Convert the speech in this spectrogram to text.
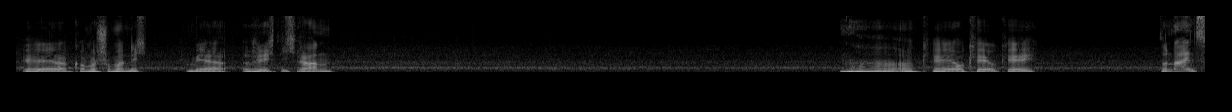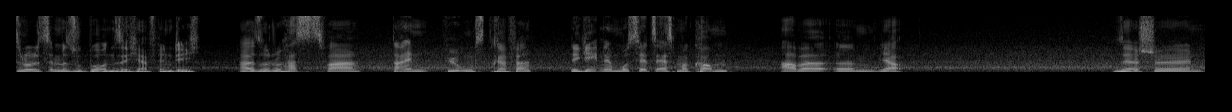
Okay, da kommen wir schon mal nicht mehr richtig ran. Na, okay, okay, okay. So ein 1 0 ist immer super unsicher, finde ich. Also du hast zwar deinen Führungstreffer, der Gegner muss jetzt erstmal kommen, aber ähm, ja. Sehr schön.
